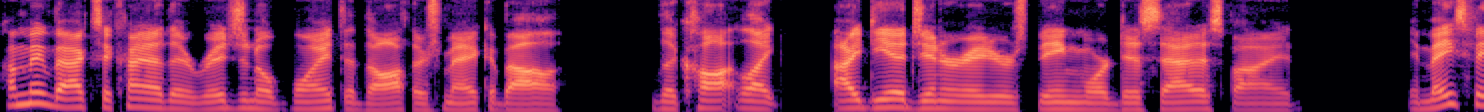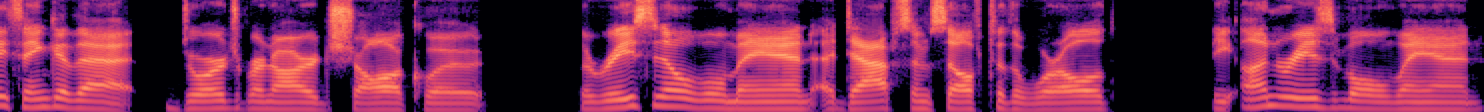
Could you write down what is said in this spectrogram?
coming back to kind of the original point that the authors make about the co- like idea generators being more dissatisfied. It makes me think of that George Bernard Shaw quote: "The reasonable man adapts himself to the world. The unreasonable man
